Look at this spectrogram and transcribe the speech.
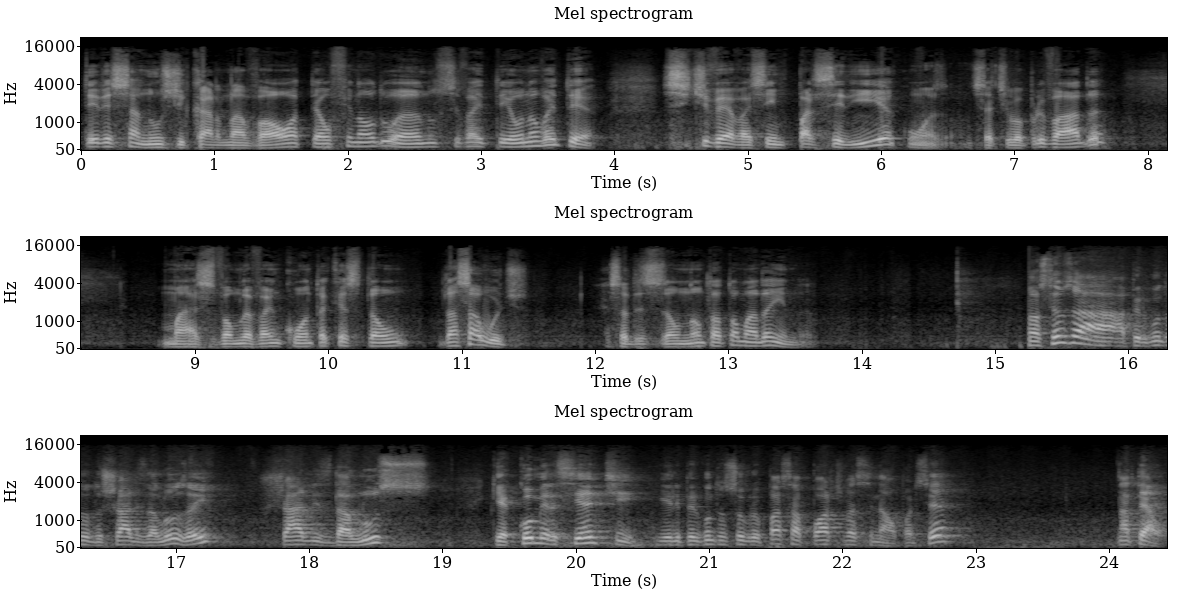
ter esse anúncio de carnaval até o final do ano, se vai ter ou não vai ter. Se tiver, vai ser em parceria com a iniciativa privada, mas vamos levar em conta a questão da saúde. essa decisão não está tomada ainda. Nós temos a, pergunta do Charles da Luz aí. Charles da Luz, que é comerciante, e ele pergunta sobre o passaporte vacinal. Pode ser? Na tela.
